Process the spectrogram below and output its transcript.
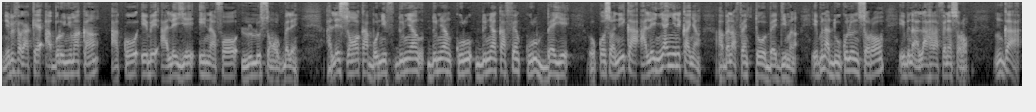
n'i be fɛ ka kɛ a boroɲuman kan a ko i be ale ye i n'a fɔ lulu sɔngɔ gwɛlɛn ale sɔngɔ ka bon ni duniɲa kuru duniɲa ka fɛɛn kuru bɛɛ ye o kosɔn n'i ka ale ɲaɲini ka ɲa a bena fɛɛn tow bɛɛ di ma i bena dugukolo n sɔrɔ i bena lahara fɛnɛ sɔrɔ nka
